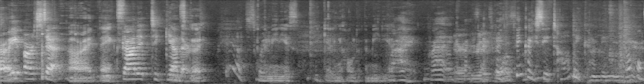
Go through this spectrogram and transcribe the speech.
right. We are set. All right, thanks. We've got it together. That's good. Yeah, it's The great. media's getting a hold of the media. Right, right, right. I think I see Tommy coming in here.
